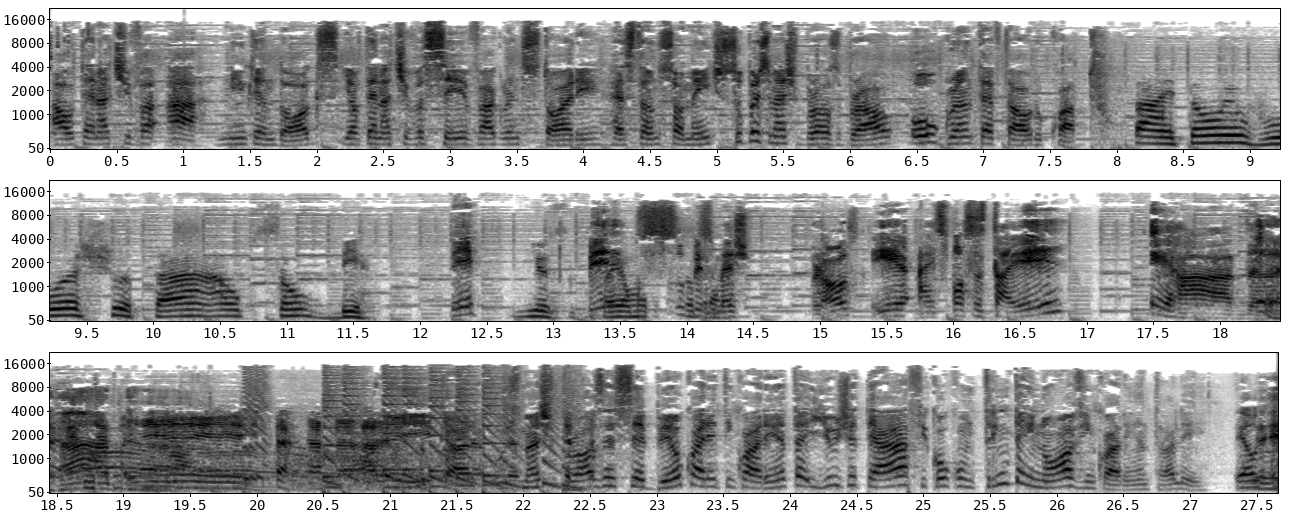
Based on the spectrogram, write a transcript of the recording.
a alternativa A, Nintendogs, e a alternativa C, Vagrant Story, restando somente Super Smash Bros. Brawl ou Grand Theft Auto 4. Tá, então eu vou chutar a opção B. B, Isso. B, é uma Super. Smash Bros. E a resposta está E. Errada. olha aí, cara. O Smash Bros. recebeu 40 em 40 e o GTA ficou com 39 em 40, olha aí. É, o- É,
